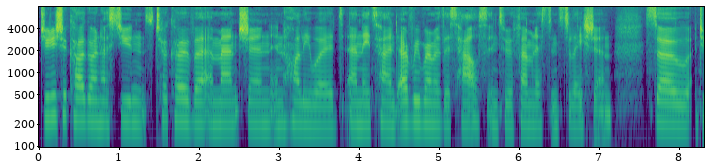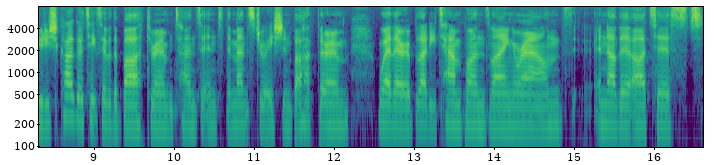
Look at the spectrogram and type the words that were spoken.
Judy Chicago and her students took over a mansion in Hollywood and they turned every room of this house into a feminist installation. So Judy Chicago takes over the bathroom, turns it into the menstruation bathroom where there are bloody tampons lying around. Another artist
